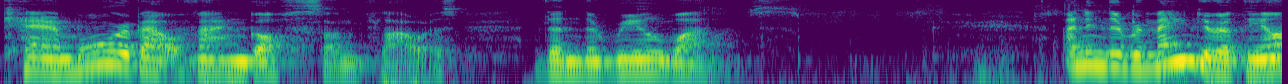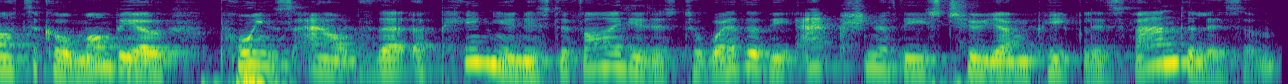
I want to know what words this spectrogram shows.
care more about Van Gogh's sunflowers than the real ones? And in the remainder of the article, Monbiot points out that opinion is divided as to whether the action of these two young people is vandalism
